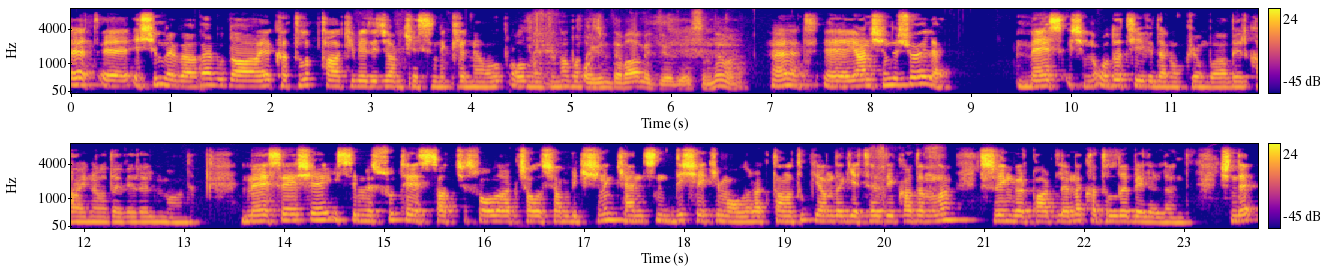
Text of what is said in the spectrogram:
Evet, e, eşimle beraber bu davaya katılıp takip edeceğim kesinlikle ne olup olmadığına bakacağım. Oyun devam ediyor diyorsun değil mi? Evet, e, yani şimdi şöyle. MS, şimdi Oda TV'den okuyorum bu haberi kaynağı da verelim madem. MSŞ isimli su tesisatçısı olarak çalışan bir kişinin kendisini diş hekimi olarak tanıtıp yanında getirdiği kadınla swinger partilerine katıldığı belirlendi. Şimdi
